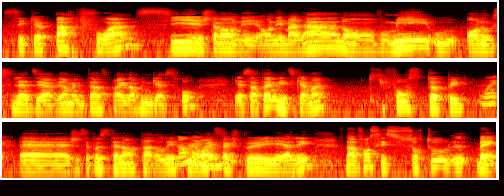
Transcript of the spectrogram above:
c'est que parfois, si justement on est, on est malade, on vomit ou on a aussi de la diarrhée en même temps, c'est par exemple une gastro, il y a certains médicaments qu'il faut stopper. Ouais. Euh, je sais pas si tu allais en parler Non, plus loin, fait que je peux y aller. Dans le fond, c'est surtout, ben,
